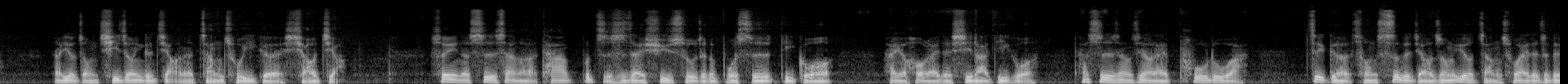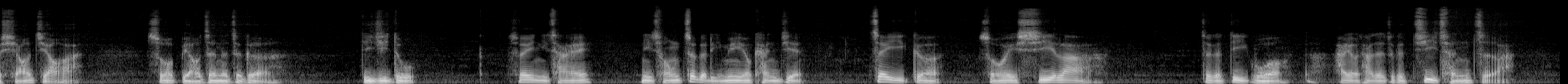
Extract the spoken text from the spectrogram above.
那又从其中一个角呢，长出一个小角。所以呢，事实上啊，它不只是在叙述这个波斯帝国，还有后来的希腊帝国，它事实上是要来铺路啊。这个从四个角中又长出来的这个小角啊，所表征的这个敌基督，所以你才，你从这个里面又看见这一个所谓希腊这个帝国，还有他的这个继承者啊，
